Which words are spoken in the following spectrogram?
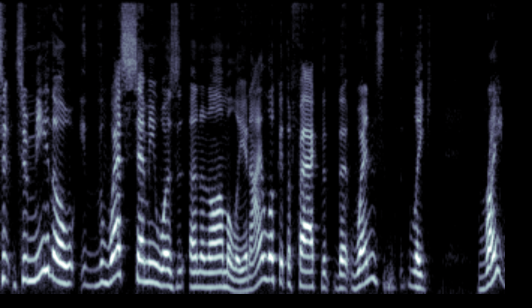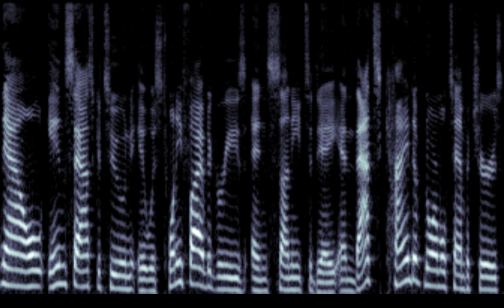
to to me though, the West Semi was an anomaly, and I look at the fact that that when's like right now in Saskatoon, it was 25 degrees and sunny today, and that's kind of normal temperatures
